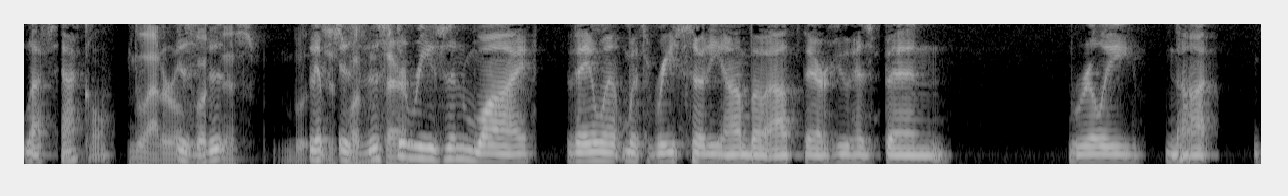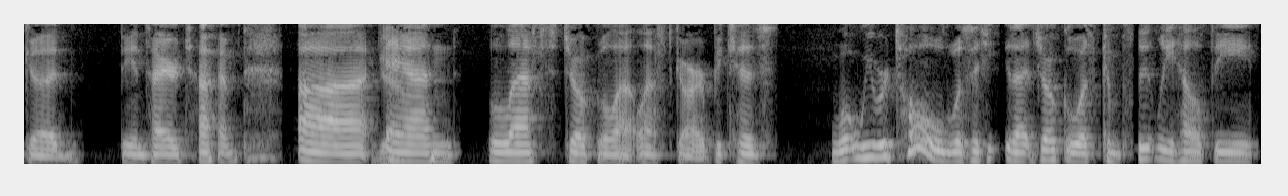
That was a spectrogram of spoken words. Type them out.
left tackle? Lateral is quickness. Is this there. the reason why they went with Rees Odhiambo out there, who has been really not good the entire time, uh, yeah. and left Joeckel at left guard because what we were told was that he, that Joeckel was completely healthy.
